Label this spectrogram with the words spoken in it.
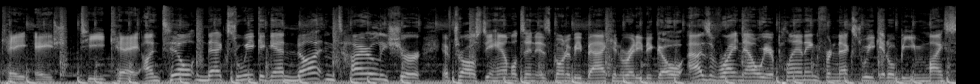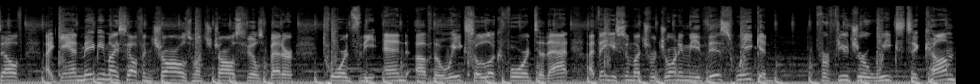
KHTK. Until next week, again, not entirely sure if Charles T. Hamilton is going to be back and ready to go. As of right now, we are planning for next week. It'll be myself again, maybe myself and Charles once Charles feels better towards the end of the week. So look forward to that. I thank you so much for joining me this week and for future weeks to come.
